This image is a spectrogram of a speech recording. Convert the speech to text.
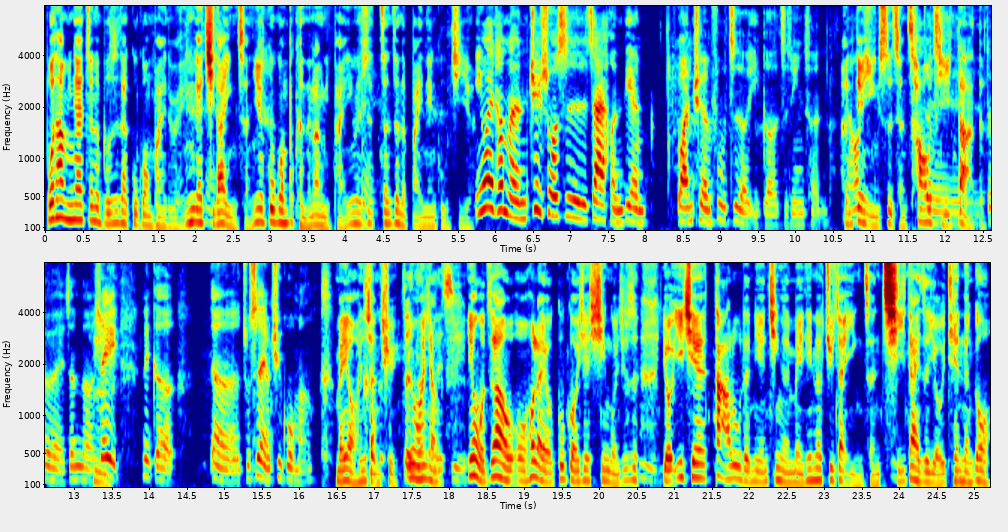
不过他们应该真的不是在故宫拍，对不对？应该其他影城，因为故宫不可能让你拍，因为是真正的百年古迹啊。因为他们据说是在横店完全复制了一个紫禁城，横店影视城超级大的，对，真的，嗯。所以那个呃，主持人有去过吗？没有很想去，因为我很想因为我知道我后来有 Google 一些新闻，就是嗯有一些大陆的年轻人每天都聚在影城，期待着有一天能够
